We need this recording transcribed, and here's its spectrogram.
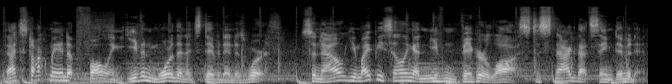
that stock may end up falling even more than its dividend is worth. So now you might be selling at an even bigger loss to snag that same dividend.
